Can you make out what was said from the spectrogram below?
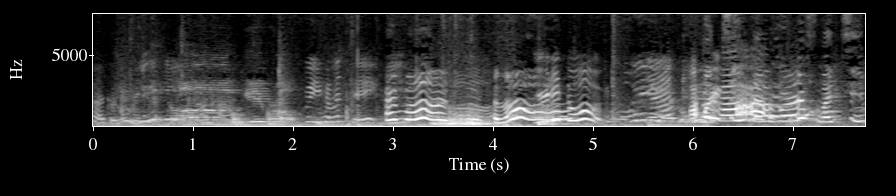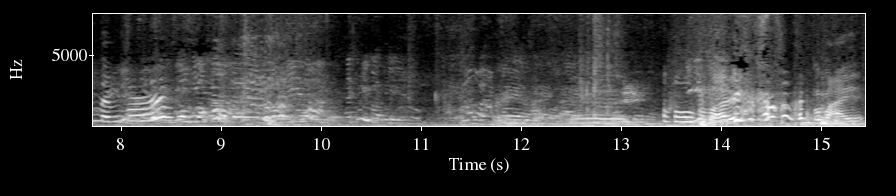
I don't know my laptop. Wait, you haven't taken? I'm on. Hello. You already took? Yeah. my team members, my team members. Oh, bye bye. bye bye.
